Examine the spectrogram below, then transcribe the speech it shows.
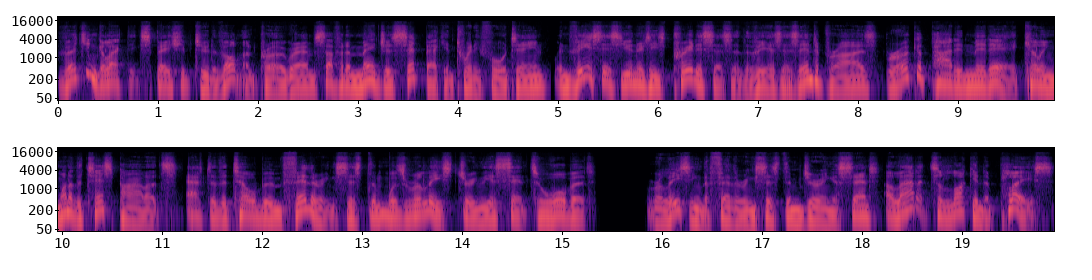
Virgin Galactic's Spaceship Two development program suffered a major setback in 2014 when VSS Unity's predecessor, the VSS Enterprise, broke apart in midair, killing one of the test pilots after the tail boom feathering system was released during the ascent to orbit. Releasing the feathering system during ascent allowed it to lock into place,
